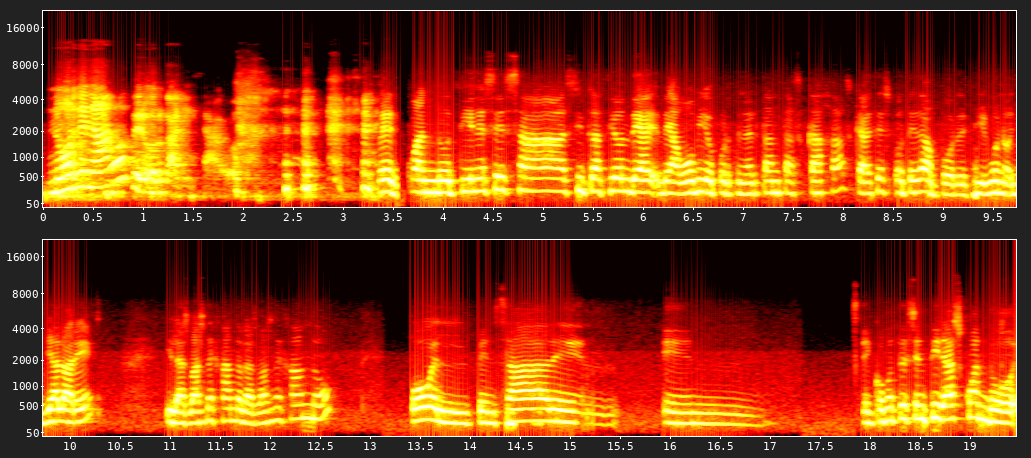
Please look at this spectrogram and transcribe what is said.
no ordenado, pero organizado. Cuando tienes esa situación de, de, agobio por tener tantas cajas, que a veces o te da por decir, bueno, ya lo haré, y las vas dejando, las vas dejando, o el pensar en en, cómo te sentirás cuando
